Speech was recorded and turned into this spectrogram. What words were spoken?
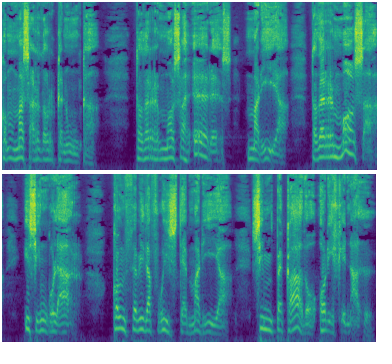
con más ardor que nunca. Toda hermosa eres, María, toda hermosa y singular. Concebida fuiste, María, sin pecado original.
